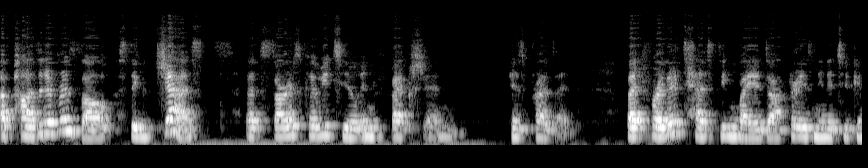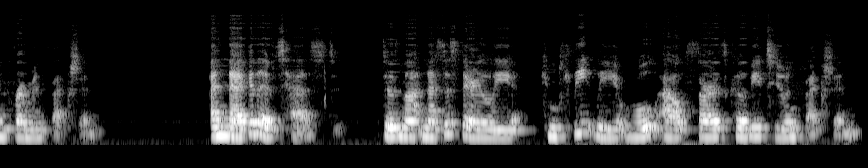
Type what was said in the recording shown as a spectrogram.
a positive result suggests that SARS-CoV-2 infection is present but further testing by a doctor is needed to confirm infection. A negative test does not necessarily completely rule out SARS-CoV-2 infection.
